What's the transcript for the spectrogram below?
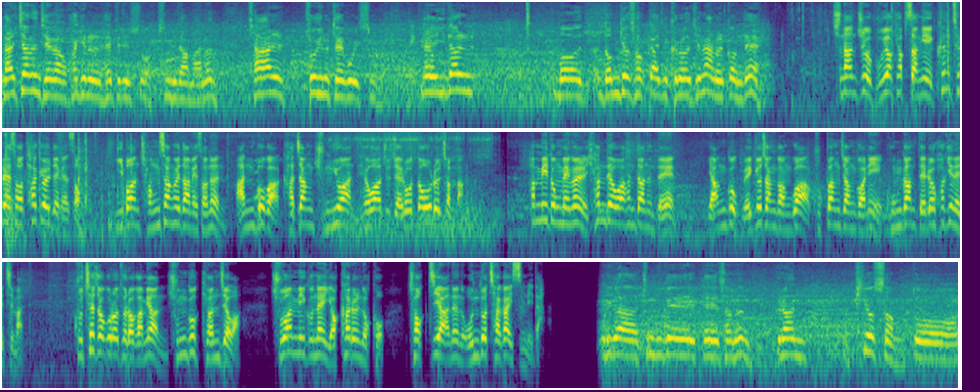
날짜는 제가 확인을 해드릴 수 없습니다만은 잘 조율되고 있습니다. 네, 이달 뭐 넘겨서까지 그러지는 않을 건데 지난주 무역 협상이 큰 틀에서 타결되면서 이번 정상회담에서는 안보가 가장 중요한 대화 주제로 떠오를 전망. 한미 동맹을 현대화한다는 데엔 양국 외교장관과 국방장관이 공감대를 확인했지만 구체적으로 들어가면 중국 견제와 주한미군의 역할을 놓고 적지 않은 온도차가 있습니다. 우리가 중국에 대해서는 그러한 필요성 또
